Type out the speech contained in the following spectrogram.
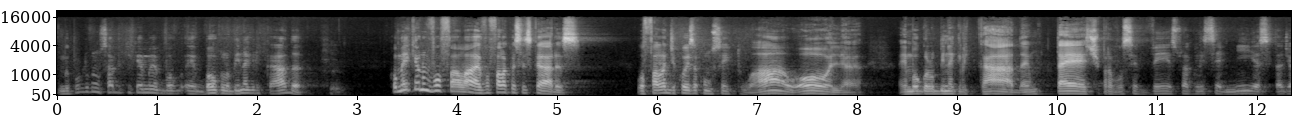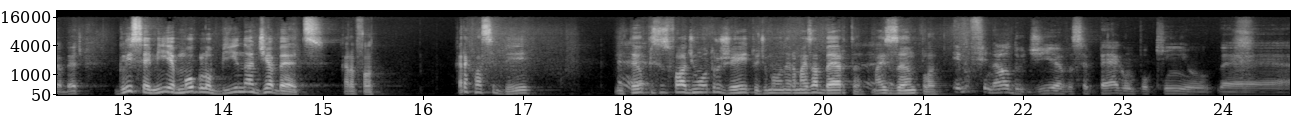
Meu público não sabe o que é hemoglobina glicada. Como é que eu não vou falar? Eu vou falar com esses caras. Vou falar de coisa conceitual. Olha, a hemoglobina glicada é um teste para você ver sua glicemia, se está diabetes. Glicemia, hemoglobina, diabetes. O cara fala, cara é classe B. Então é. eu preciso falar de um outro jeito, de uma maneira mais aberta, mais ampla. E no final do dia você pega um pouquinho é,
